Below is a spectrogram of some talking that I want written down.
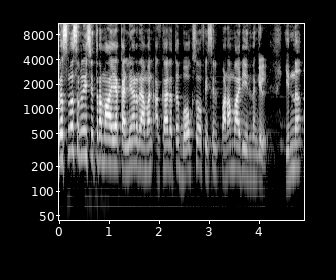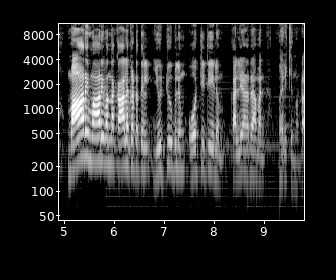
ക്രിസ്മസ് റിലീസ് ചിത്രമായ കല്യാണരാമൻ അക്കാലത്ത് ബോക്സ് ഓഫീസിൽ പണം വാരിയിരുന്നെങ്കിൽ ഇന്ന് മാറി മാറി വന്ന കാലഘട്ടത്തിൽ യൂട്യൂബിലും ഒ ടി ടിയിലും കല്യാണരാമൻ ഭരിക്കുന്നുണ്ട്.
